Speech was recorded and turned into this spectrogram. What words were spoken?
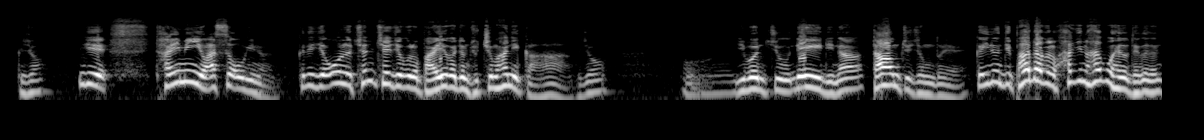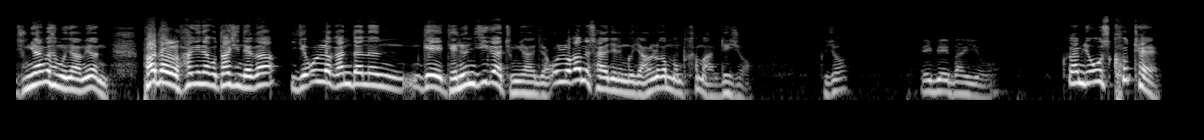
그죠? 이제 타이밍이 왔어, 오기는. 근데 이제 오늘 전체적으로 바이오가 좀 주춤하니까, 그죠? 어, 이번 주 내일이나 다음 주 정도에. 그러니까 이런 바닥을 확인하고 해도 되거든. 중요한 것은 뭐냐면, 바닥을 확인하고 다시 내가 이게 올라간다는 게 되는지가 중요하죠. 올라가면 사야 되는 거지. 안 올라가면 사면 안 되죠. 그죠? ABL 바이오. 그 다음 이제 오스코텍.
